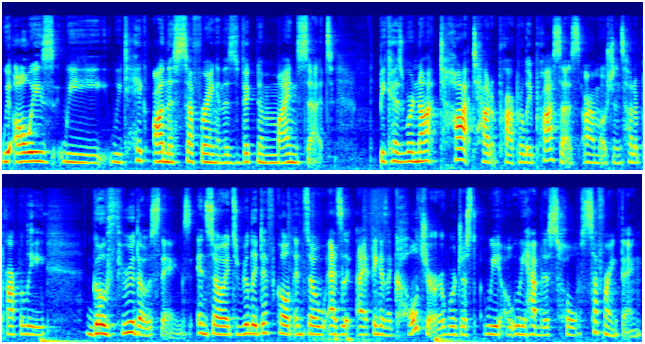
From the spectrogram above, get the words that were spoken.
we always we we take on this suffering and this victim mindset because we're not taught how to properly process our emotions how to properly go through those things. And so it's really difficult. And so as a, I think as a culture we're just we we have this whole suffering thing.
